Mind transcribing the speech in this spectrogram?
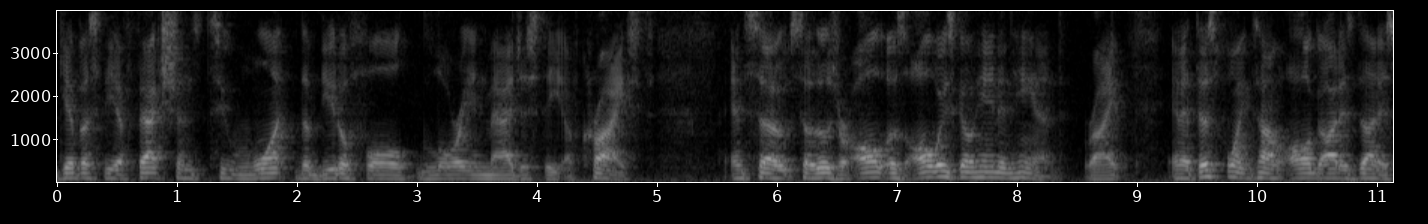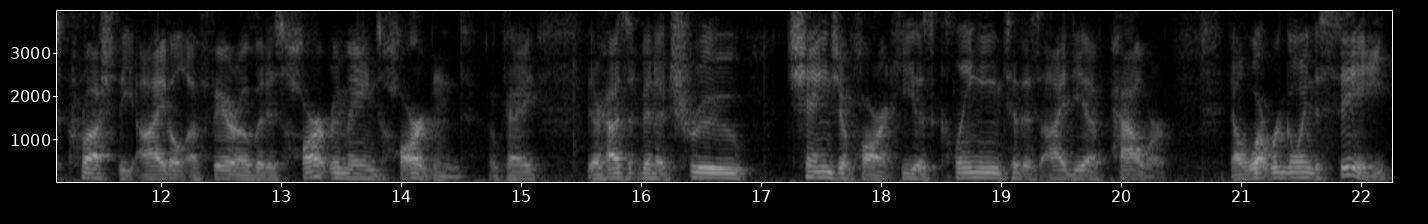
give us the affections to want the beautiful glory and majesty of Christ. And so so those are all those always go hand in hand, right? And at this point in time, all God has done is crush the idol of Pharaoh, but his heart remains hardened. Okay. There hasn't been a true change of heart. He is clinging to this idea of power. Now, what we're going to see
